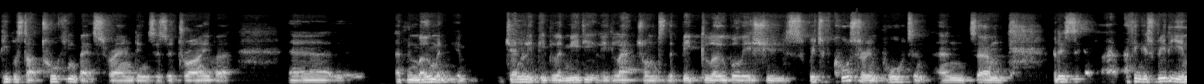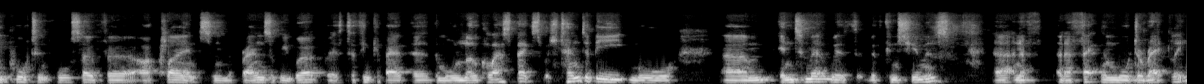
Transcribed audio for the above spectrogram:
people start talking about surroundings as a driver, uh, at the moment, generally people immediately latch onto the big global issues, which of course are important. And um, but it's I think it's really important also for our clients and the brands that we work with to think about the, the more local aspects, which tend to be more um, intimate with with consumers uh, and, and affect them more directly.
